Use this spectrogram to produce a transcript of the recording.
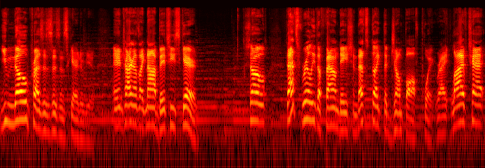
You know Presence isn't scared of you. And Trigon's like, nah, bitch, he's scared. So that's really the foundation. That's like the jump off point, right? Live chat,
